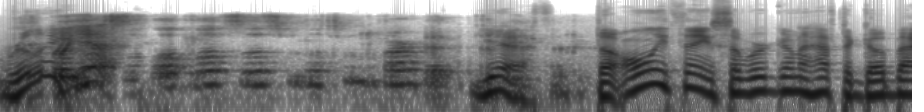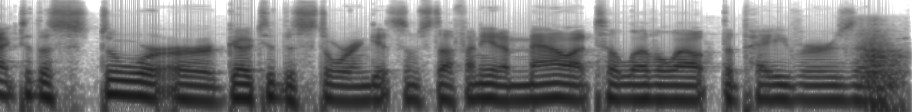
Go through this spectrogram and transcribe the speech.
Really? But yes, let, let's let's let's build a fire pit. Yeah. The only thing, so we're gonna have to go back to the store or go to the store and get some stuff. I need a mallet to level out the pavers and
